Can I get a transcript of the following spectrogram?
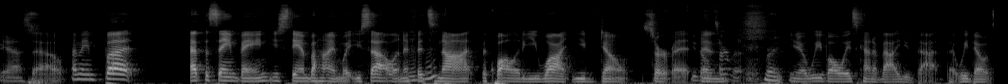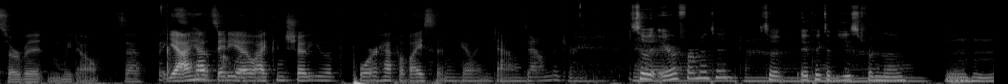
Yeah. So, I mean, but at the same vein, you stand behind what you sell. And if it's not the quality you want, you don't serve it. You don't and, serve it. Right. You know, we've always kind of valued that, that we don't serve it and we don't. So, but yeah, I have it's not video. I can show you of poor Hefeweizen going down. Down the drain. So it air fermented. So it, it picked up yeast from the. Yeah. hmm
